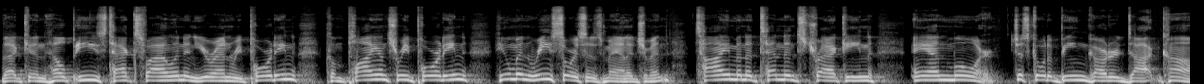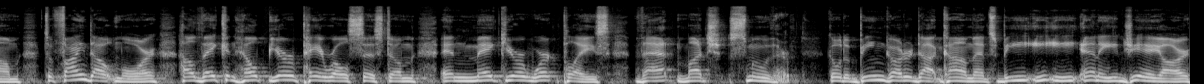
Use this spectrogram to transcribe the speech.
That can help ease tax filing and year end reporting, compliance reporting, human resources management, time and attendance tracking, and more. Just go to beenegarter.com to find out more how they can help your payroll system and make your workplace that much smoother. Go to beenegarter.com. That's B E E N E G A R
